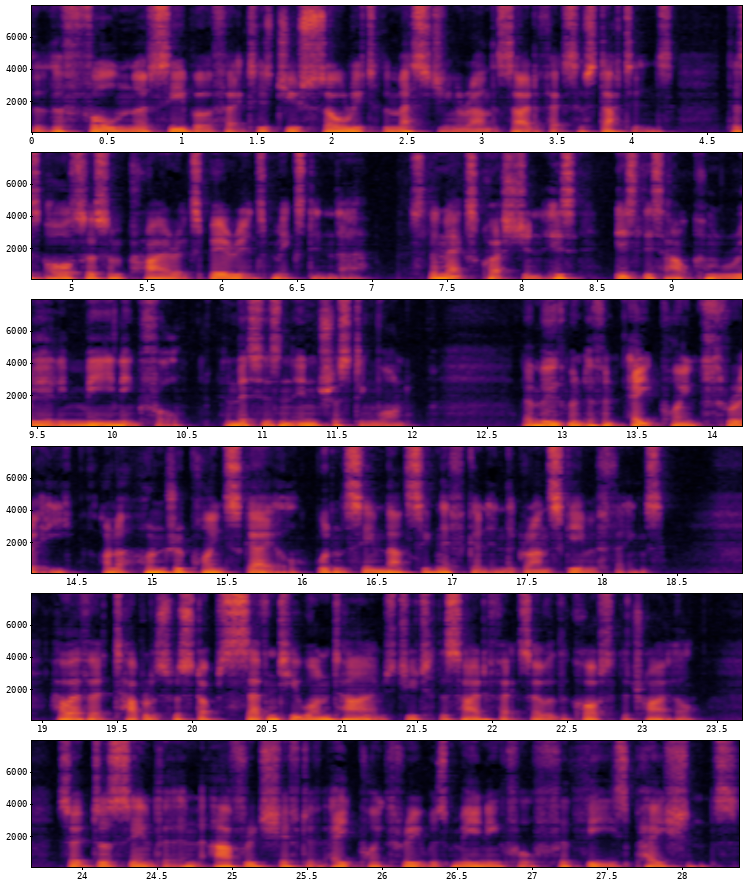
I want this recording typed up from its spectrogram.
that the full nocebo effect is due solely to the messaging around the side effects of statins. There's also some prior experience mixed in there. So the next question is Is this outcome really meaningful? and this is an interesting one. A movement of an 8.3 on a 100 point scale wouldn't seem that significant in the grand scheme of things. However, tablets were stopped 71 times due to the side effects over the course of the trial, so it does seem that an average shift of 8.3 was meaningful for these patients.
